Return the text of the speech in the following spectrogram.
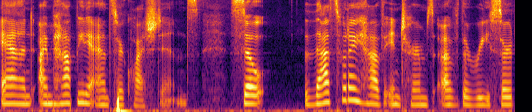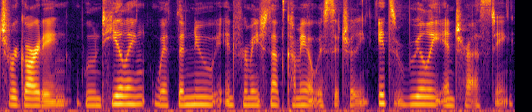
and I'm happy to answer questions. So, that's what I have in terms of the research regarding wound healing with the new information that's coming out with citrulline. It's really interesting.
